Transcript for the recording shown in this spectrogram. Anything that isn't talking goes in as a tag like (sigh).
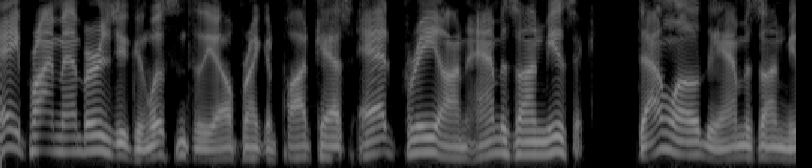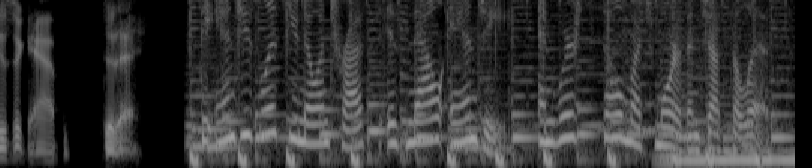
Hey, Prime members, you can listen to the Al Franken podcast ad free on Amazon Music. Download the Amazon Music app today. The Angie's list you know and trust is now Angie, and we're so much more than just a list.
